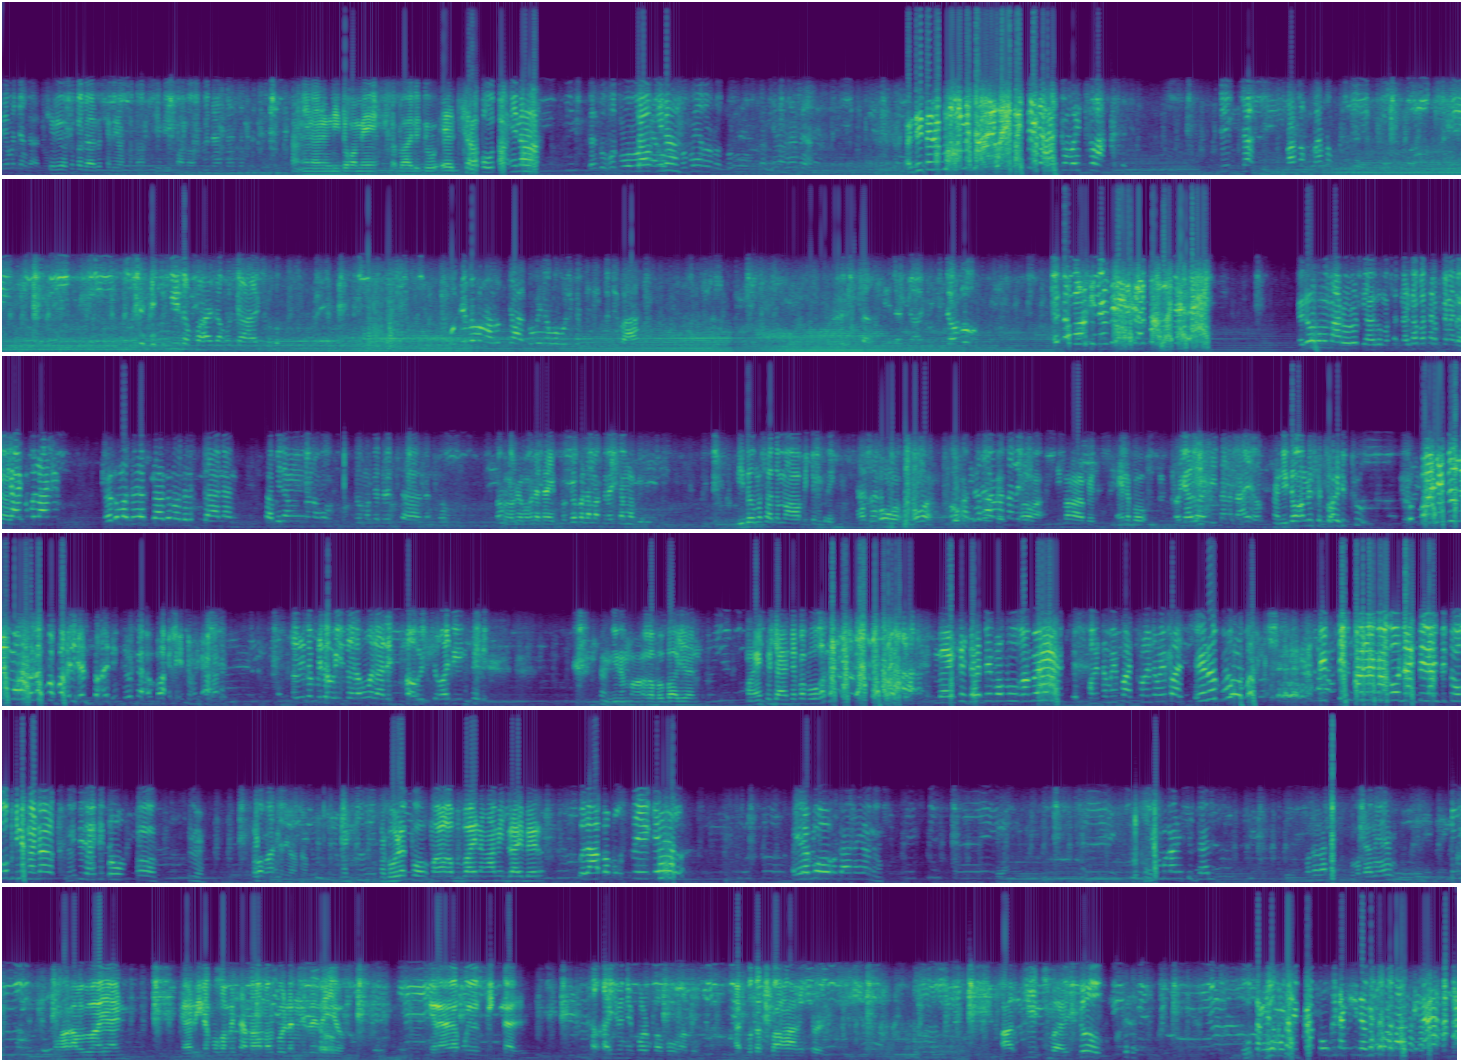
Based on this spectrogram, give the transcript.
Seryoso to, gago, seryoso to. Seryoso ano. Dahan. Tangina, nandito kami sa Bali to EDSA po, tangina! Gago, huwag mo Tang ina. Huwag mo yarorot. Huwag mo yarorot. Ina, mamaya. Andito na po kami sa highway, my truck! Gago, may truck. Pasok, pasok. Kinabahan ako gago. Huwag ka na maharot gago. May nanguhuli kasi dito, di ba? Gago. Ito po, sinasabi ng pamadali! Gago ako mamarurot, gago. Nagpapasarap ka na, gago. Gago malalim. Gago, madalas, gago, madalas yung daanan. Sabi ng, ano ko, ito magdadrive sa ganito. Oh, mag magdadrive. Huwag ka pala magdrive ng mabilis. Hindi daw masyadong makakapit yung brake. Oo nga, oo nga. Oo nga, Hindi makakapit. Oo nga, hindi makakapit. Ayun na po. Pag gago, dito na tayo. Nandito kami sa Bali 2. Bali 2 na mga kababayan! Bali 2 na, Bali 2 na. Sabi na pinawisan ako, wala rin pawis ko kanina. Ang ina mga kababayan. Mga estudyante pa po kami. mga estudyante pa po kami. Pakita mo yung patch, pakita mo yung patch. Ano po? 15 pa lang ako. 1992 ako pinanganak. 1992? Oo. Oo nga, seryoso. Nag- Nagulat po, mga kababayan ng aming driver. Wala pa pong sticker. Ayan po. Magkano yan, oh? Hindi ko magkano yung signal. Magkano yan? Mga kababayan, gari na po kami sa mga magulang ni Reneo. Kailangan po yung signal. Naka-uniform pa po kami. At butas pa ang aking shirt. At it's my go. Utang na mo, jeep ka, pokin ang ina mo,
